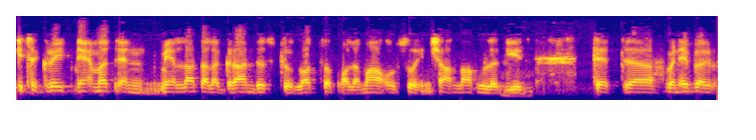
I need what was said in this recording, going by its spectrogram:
it's a great ni'mat and may Allah ta'ala grant this to lots of ulama also inshallah mm that uh, whenever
